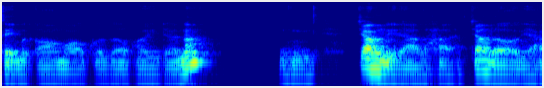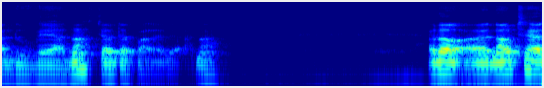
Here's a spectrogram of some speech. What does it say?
စိတ်မကောင်းပါဘူးကိုစောဖိုင်းတို့နော်ကြောက်နေတာလားကြောက်တော့ဗျာလူပဲอ่ะနော်ကြောက်တတ်ပါလေဗျာနော်အဲ့တော့နောက်ထပ်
